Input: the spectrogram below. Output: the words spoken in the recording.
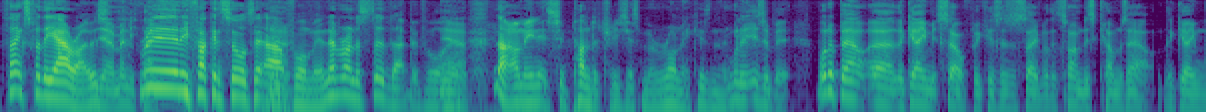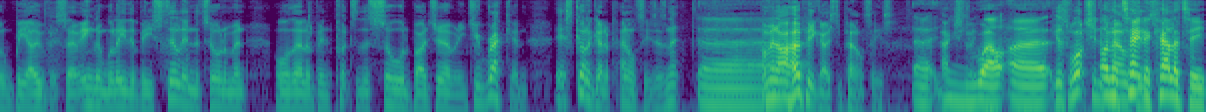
Thanks for the arrows. Yeah, many thanks. Really fucking sorts it out for me. I never understood that before. Yeah. No, I mean it's punditry is just moronic, isn't it? Well, it is a bit. What about uh, the game itself? Because, as I say, by the time this comes out, the game will be over. So England will either be still in the tournament or they'll have been put to the sword by Germany. Do you reckon it's got to go to penalties, isn't it? Uh, I mean, I hope it goes to penalties. Uh, actually. well, uh, Because watching the on a technicality,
